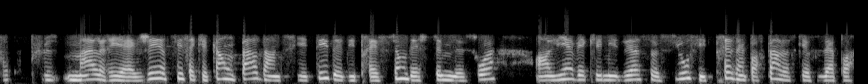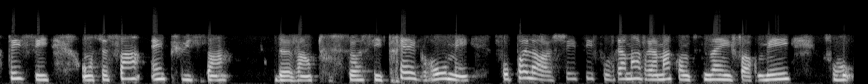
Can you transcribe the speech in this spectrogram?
beaucoup plus mal réagir. Tu sais, fait que quand on parle d'anxiété, de dépression, d'estime de soi, en lien avec les médias sociaux, c'est très important là, ce que vous apportez, c'est on se sent impuissant devant tout ça. C'est très gros, mais faut pas lâcher. Il faut vraiment, vraiment continuer à informer. Faut,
